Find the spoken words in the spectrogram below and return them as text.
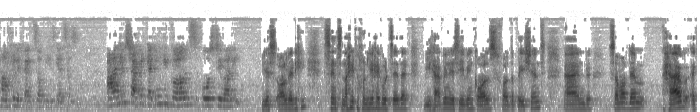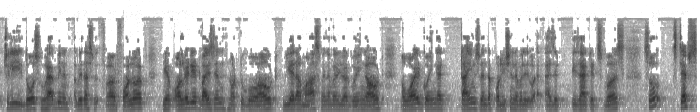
harmful effects of these gases. Are you started getting the calls post Diwali? Yes, already since night only I would say that we have been receiving calls for the patients and some of them have actually those who have been with us for follow-up we have already advised them not to go out wear a mask whenever you are going out avoid going at times when the pollution level is, as it is at its worst. So steps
